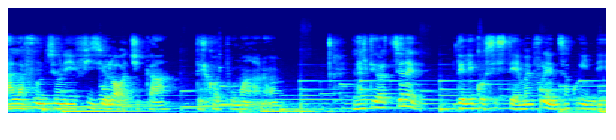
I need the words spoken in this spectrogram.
alla funzione fisiologica del corpo umano. L'alterazione dell'ecosistema influenza quindi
